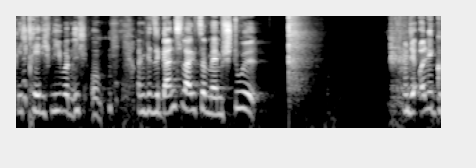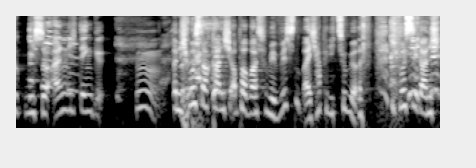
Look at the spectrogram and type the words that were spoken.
Ich drehe dich lieber nicht um. Und wir sind ganz langsam beim Stuhl. Und der Olli guckt mich so an, ich denke, hm. und ich wusste auch gar nicht, ob er was von mir wissen, weil ich habe ja nicht zugehört. Ich wusste gar nicht,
